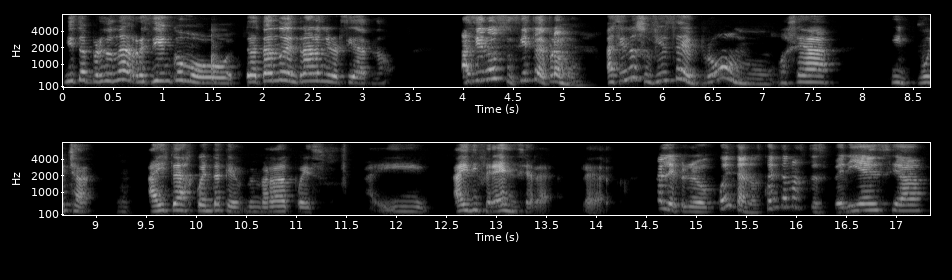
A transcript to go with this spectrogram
y esta persona recién como tratando de entrar a la universidad, ¿no? Haciendo su fiesta de promo. Haciendo su fiesta de promo. O sea, y pucha, ahí te das cuenta que en verdad, pues, ahí hay diferencia. La, la- Vale, pero cuéntanos, cuéntanos tu experiencia,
